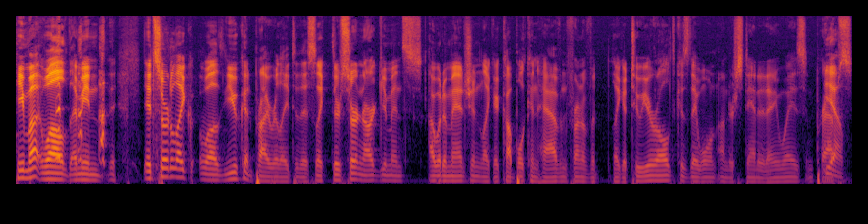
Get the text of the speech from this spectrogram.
He might. Well, I mean, it's sort of like. Well, you could probably relate to this. Like, there's certain arguments I would imagine like a couple can have in front of a like a two year old because they won't understand it anyways, and perhaps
